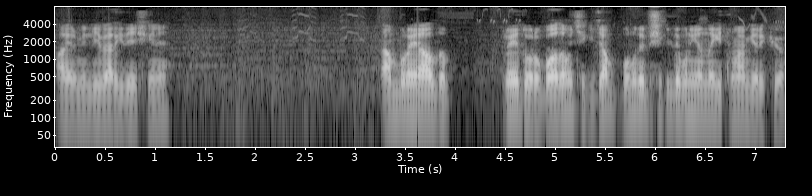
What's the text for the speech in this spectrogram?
Hayır milli vergi değişkeni. Ben burayı aldım. Buraya doğru bu adamı çekeceğim. Bunu da bir şekilde bunun yanına getirmem gerekiyor.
